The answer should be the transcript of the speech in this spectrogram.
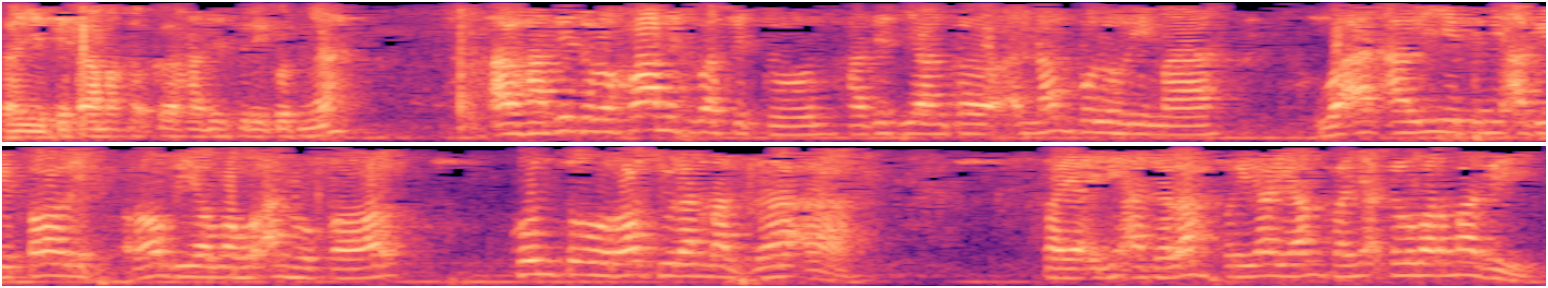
Baik, kita masuk ke hadis berikutnya. Al hadisul khamis wa situn, hadis yang ke-65 wa an Ali bin Abi Thalib radhiyallahu anhu qala kuntu rajulan mazza'a. Saya ini adalah pria yang banyak keluar madhi.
